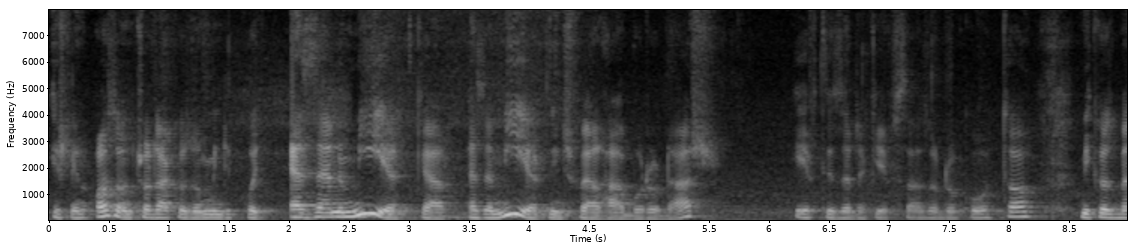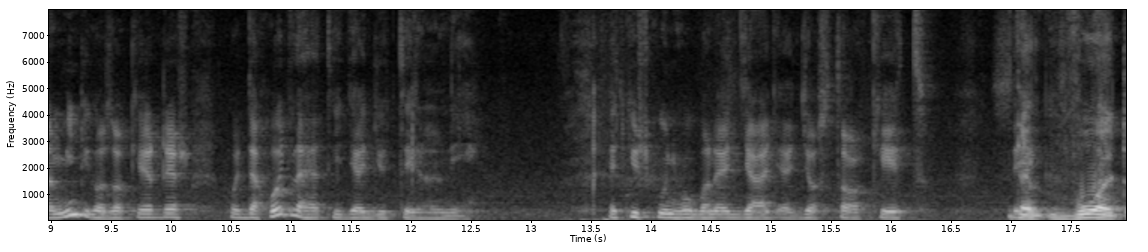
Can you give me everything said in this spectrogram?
és én azon csodálkozom mindig, hogy ezen miért kell, ezen miért nincs felháborodás, évtizedek, évszázadok óta, miközben mindig az a kérdés, hogy de hogy lehet így együtt élni? Egy kis kunyhóban egy ágy, egy asztal, két de volt,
